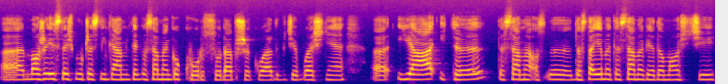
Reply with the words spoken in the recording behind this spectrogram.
e, może jesteśmy uczestnikami tego samego kursu na przykład, gdzie właśnie e, ja i ty te same, e, dostajemy te same wiadomości,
